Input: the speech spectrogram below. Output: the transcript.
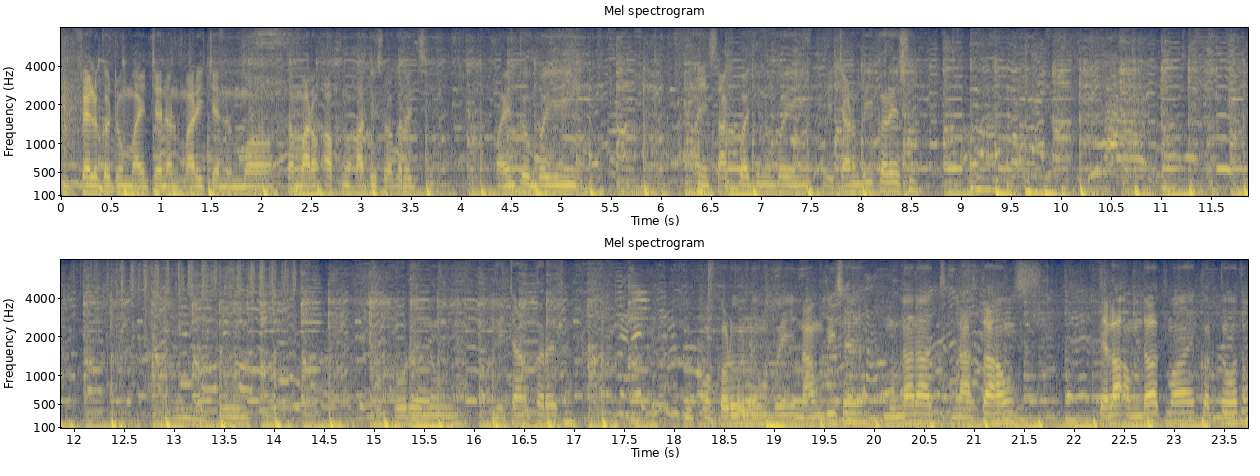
વેલકમ ટુ માય ચેનલ. મારી ચેનલમાં તમારું આપનું હાર્દિક સ્વાગત છે. અહીં તો ભાઈ, અહીં શાકભાજીનું ભાઈ વેચાણ બી કરે છે. પકોડીનું વેચાણ કરે છે. પકોડીનું ભાઈ નામ બી છે, મુન્નાના નાસ્તા હાઉસ. પહેલાં અમદાવાદમાં કરતો હતો.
